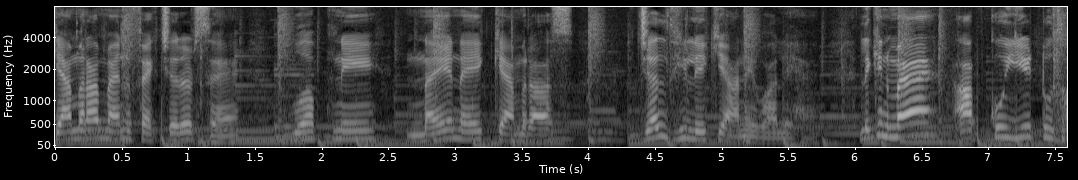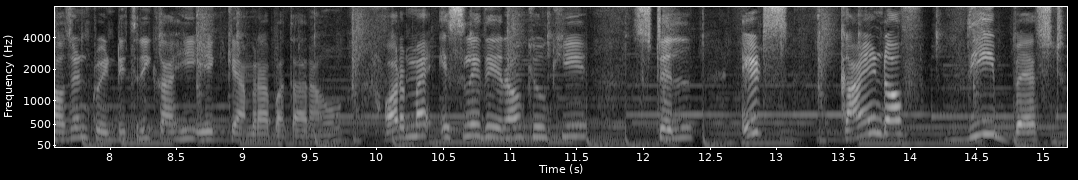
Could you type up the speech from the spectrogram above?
कैमरा मैन्युफैक्चरर्स हैं, वो अपने नए नए कैमरास जल्द ही लेके आने वाले हैं। लेकिन मैं आपको ये 2023 का ही एक कैमरा बता रहा हूँ और मैं इसलिए दे रहा हूँ क्योंकि still it's kind of the best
